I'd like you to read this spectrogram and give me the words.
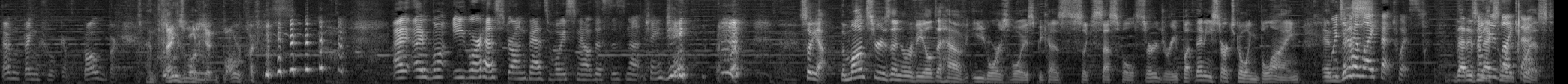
then things will get bulbous. And things will get bulbous. I, I want Igor has Strong Bad's voice now. This is not changing. So yeah, the monster is then revealed to have Igor's voice because successful surgery, but then he starts going blind. And Which this, I like that twist. That is an I excellent like that. twist.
